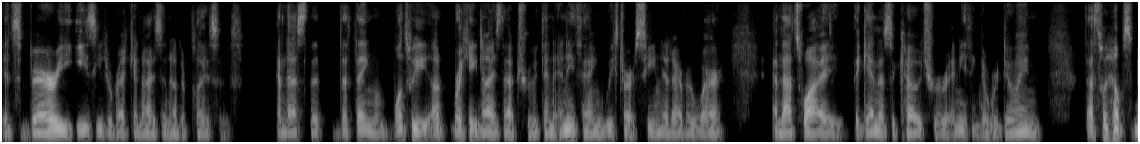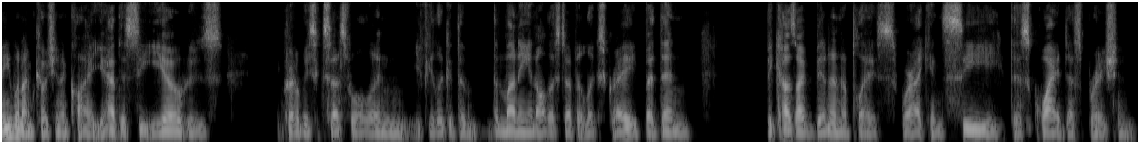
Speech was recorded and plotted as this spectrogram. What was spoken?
it's very easy to recognize in other places and that's the the thing once we uh, recognize that truth in anything we start seeing it everywhere and that's why again as a coach or anything that we're doing that's what helps me when i'm coaching a client you have the ceo who's incredibly successful and if you look at the the money and all this stuff it looks great but then because i've been in a place where i can see this quiet desperation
